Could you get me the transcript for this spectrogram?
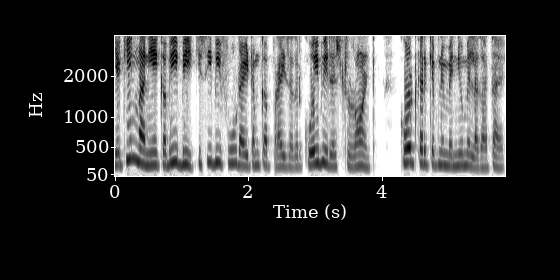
यकीन मानिए, कभी भी किसी भी फ़ूड आइटम का प्राइस अगर कोई भी रेस्टोरेंट कोट करके अपने मेन्यू में लगाता है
